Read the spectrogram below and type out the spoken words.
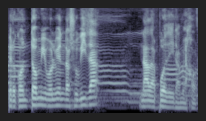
Pero con Tommy volviendo a su vida, nada puede ir a mejor.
